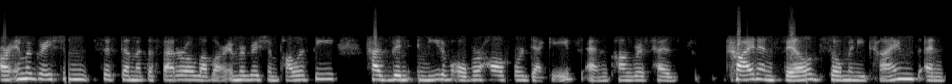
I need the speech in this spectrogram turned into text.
our immigration system at the federal level, our immigration policy, has been in need of overhaul for decades, and Congress has tried and failed so many times. And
